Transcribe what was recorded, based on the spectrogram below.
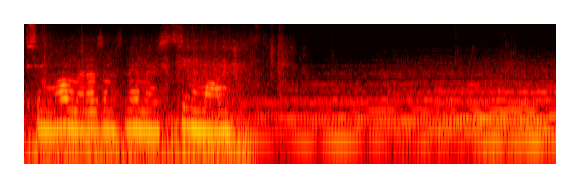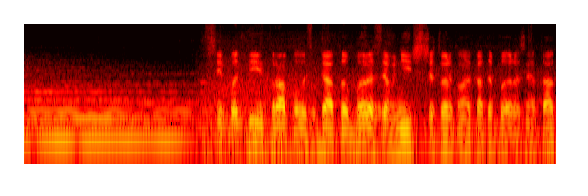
сім мами разом з ними, сім мам. Всі події трапились 5 березня, в ніч з 4 на 5 березня. Так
